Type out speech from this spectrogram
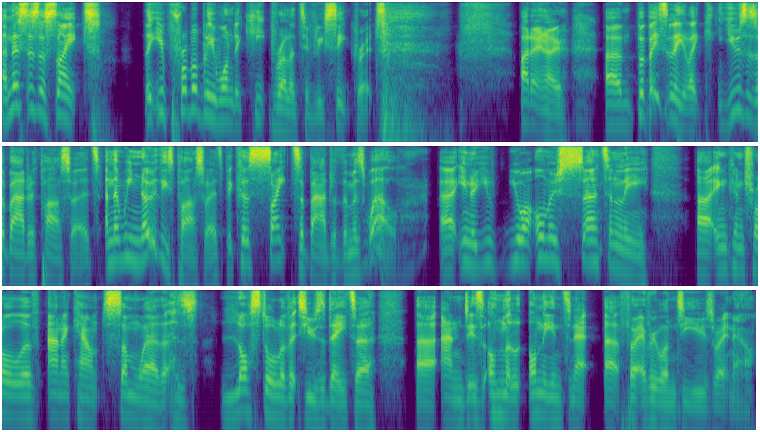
And this is a site that you probably want to keep relatively secret. I don't know. Um, but basically, like users are bad with passwords, and then we know these passwords because sites are bad with them as well. Uh, you know, you you are almost certainly uh, in control of an account somewhere that has lost all of its user data uh, and is on the on the internet uh, for everyone to use right now.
